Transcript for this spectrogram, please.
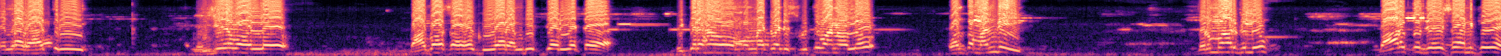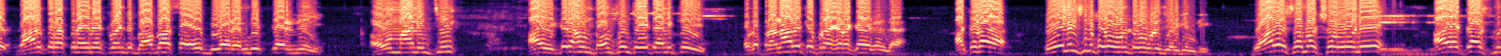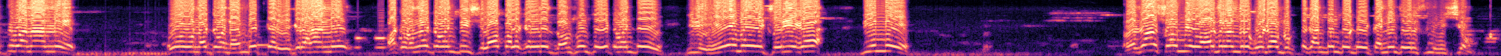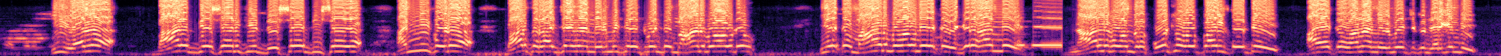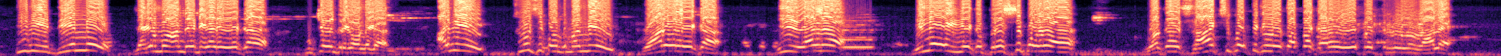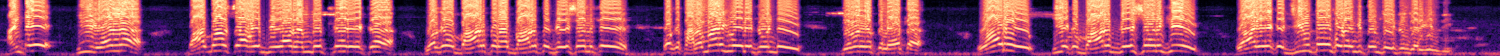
నిన్న రాత్రి విజయవాడలో బాబాసాహెబ్ బిఆర్ అంబేద్కర్ యొక్క విగ్రహం ఉన్నటువంటి స్మృతివనంలో కొంతమంది దుర్మార్గులు భారతదేశానికి భారతరత్న అయినటువంటి బాబాసాహెబ్ బిఆర్ అంబేద్కర్ని అవమానించి ఆ విగ్రహం ధ్వంసం చేయడానికి ఒక ప్రణాళిక ప్రకారంగా అక్కడ పోలీసులు కూడా ఉండటం కూడా జరిగింది. వాళ్ళ సమక్షంలోనే ఆ యొక్క స్మృతివనాన్ని లో ఉన్నటువంటి అంబేద్కర్ విగ్రహాన్ని అక్కడ ఉన్నటువంటి శిలాపలకల్ని ధ్వంసం చేయటం అంటే ఇది హేయమైన చర్యగా దీన్ని ప్రజాస్వామ్యవాదులందరూ కూడా ముక్త కంఠంతో ఖండించవలసిన విషయం. ఈ వేళ భారతదేశానికి దిశ దిశ అన్ని కూడా భారత రాజ్యాంగాన్ని నిర్మించినటువంటి మహానుభావుడు ఈ యొక్క మహానుభావుని యొక్క విగ్రహాన్ని నాలుగు వందల కోట్ల రూపాయలతోటి ఆ యొక్క వనాన్ని నిర్మించడం జరిగింది. ఇది దీన్ని జగన్మోహన్ రెడ్డి గారి యొక్క ముఖ్యమంత్రిగా ఉండగా. అది చూసి కొంతమంది వాడలేక ఈ వేళ విలే ఈ యొక్క ప్రెస్ కూడా ఒక సాక్షి పత్రికలో తప్ప కరం ఏ పత్రికలో రాలే. అంటే ఈ వేళ బాబాసాహెబ్ బిఆర్ అంబేద్కర్ యొక్క ఒక భారత భారతదేశానికి ఒక తలమానికమైనటువంటి దివంగత నేత. వారు ఈ యొక్క భారతదేశానికి వారి యొక్క జీవితం కూడా అంకితం చేయడం జరిగింది.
